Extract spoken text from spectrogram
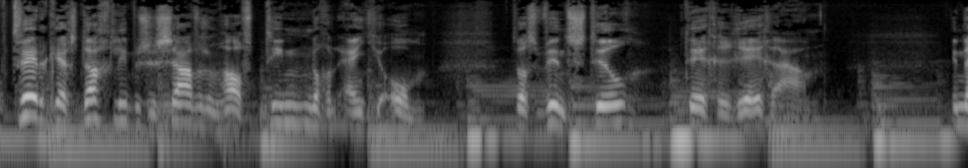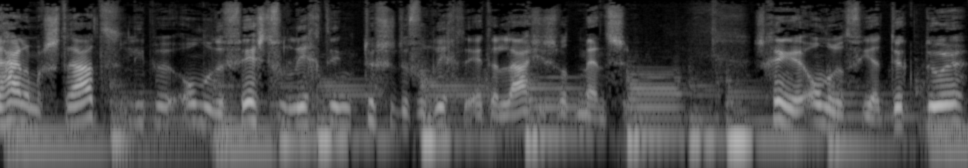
Op tweede kerstdag liepen ze s'avonds om half tien nog een eindje om. Het was windstil tegen regen aan. In de Haarlemmerstraat liepen onder de feestverlichting tussen de verlichte etalages wat mensen. Ze gingen onder het viaduct door,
